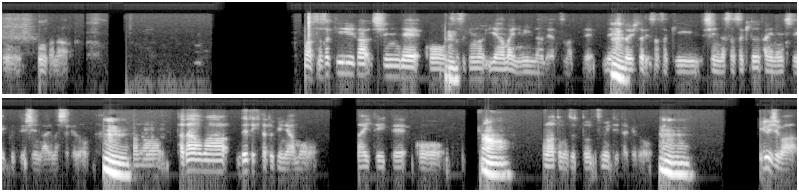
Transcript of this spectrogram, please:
そうそうだな。まあ、佐々木が死んで、こう、うん佐々木の家の前にみんなで集まって、で、うん一人一人佐々木、死んだ佐々木と対面していくっていうシーンがありましたけど、うん。あの、多田は出てきた時にはもう泣いていて、こう、ああ。その後もずっとうつむいていたけど、うん。ユージは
